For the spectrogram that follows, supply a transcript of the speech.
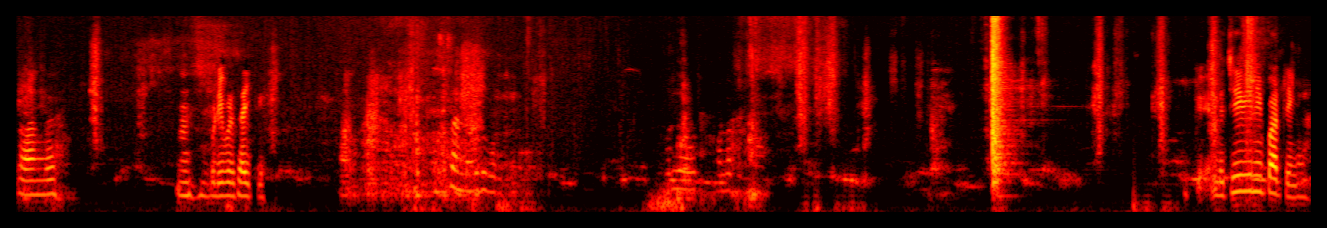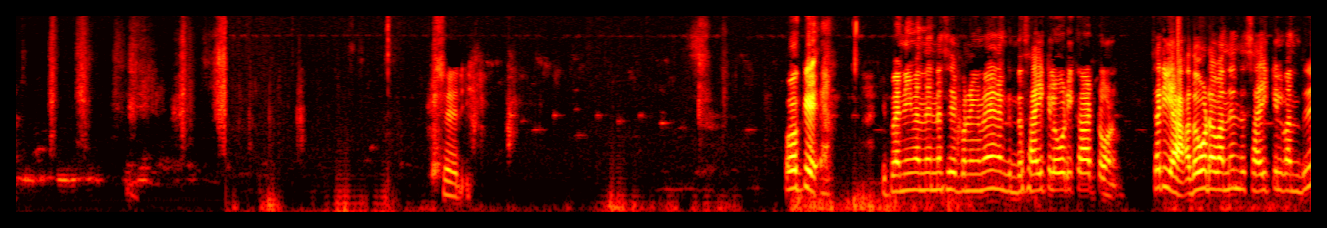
வாங்க. ம் இப்படி இப்படி சைக்கிள். ஓகே இந்த டிவி நீ பாட்டீங்களா சரி. ஓகே இப்போ நீ வந்து என்ன செய்ய போனீங்கன்னா எனக்கு இந்த சைக்கிள் ஓடி காட்டணும். சரியா? அதோட வந்து இந்த சைக்கிள் வந்து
